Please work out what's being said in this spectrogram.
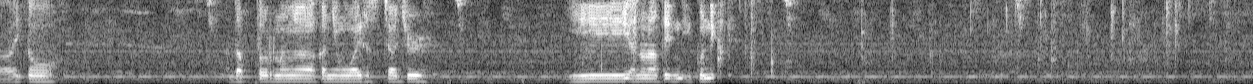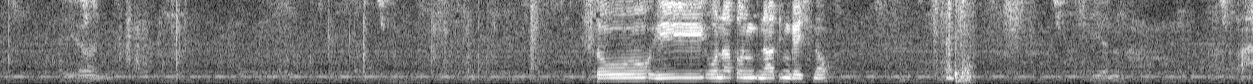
Uh, ito. Adapter ng uh, kanyang wireless charger. I ano natin i-connect. Ayan. So i-on natin, natin guys no? Ayan. Ah.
